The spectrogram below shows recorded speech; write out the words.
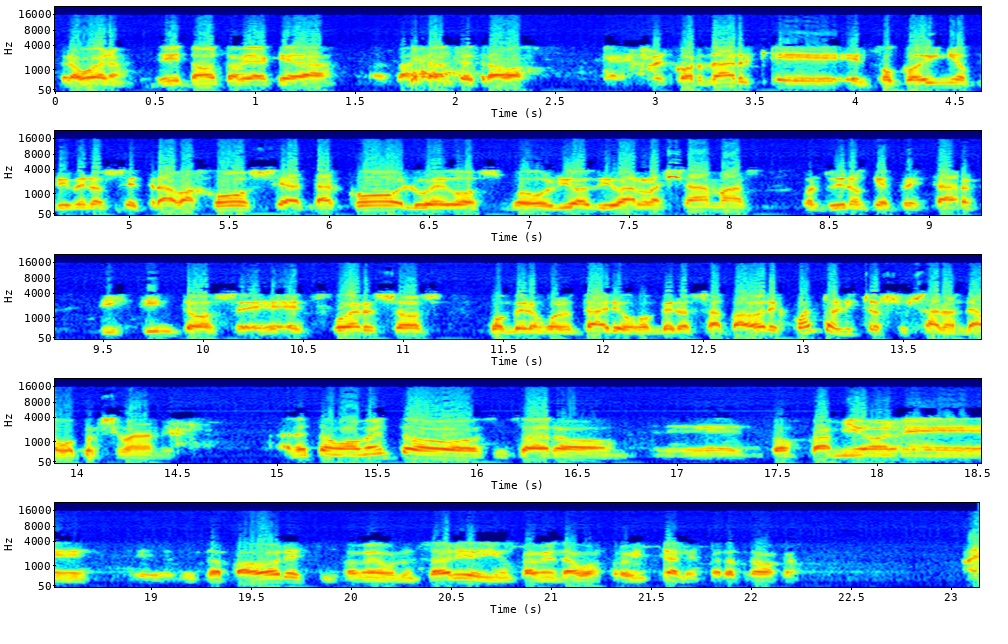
Pero bueno, sí, todavía queda bastante trabajo. Recordar que el foco ignio primero se trabajó, se atacó, luego volvió a avivar las llamas, tuvieron que prestar distintos eh, esfuerzos, bomberos voluntarios, bomberos zapadores. ¿Cuántos litros usaron de agua aproximadamente? En estos momentos se usaron eh, dos camiones eh, de zapadores, un camión voluntario y un camión de aguas provinciales para trabajar. Ah,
